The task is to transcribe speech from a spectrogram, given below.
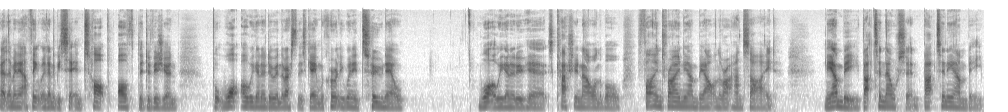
at the minute. I think we're going to be sitting top of the division. But what are we going to do in the rest of this game? We're currently winning 2-0. What are we going to do here? It's Cashin now on the ball. Finds Ryan Nyambe out on the right-hand side. Nyambe, back to Nelson, back to Nyambe,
